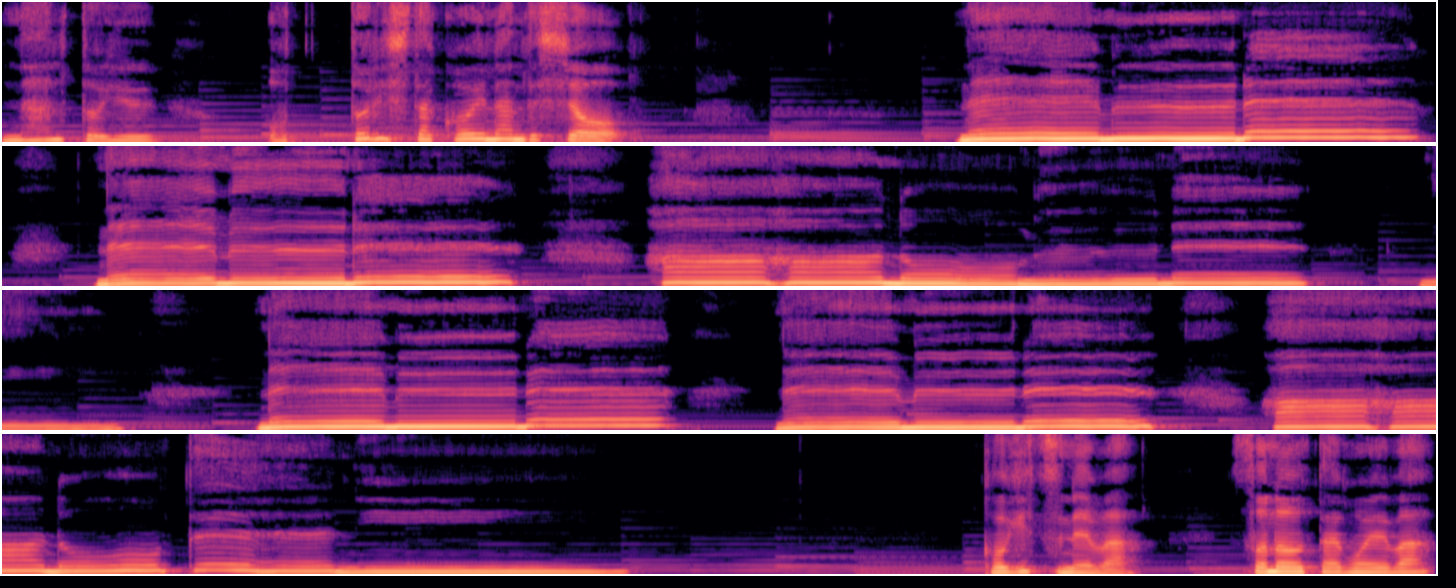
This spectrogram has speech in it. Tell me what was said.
なんというおっとりした声なんでしょう。眠れ、眠れ、母の胸に、眠れ小狐は、その歌声は、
